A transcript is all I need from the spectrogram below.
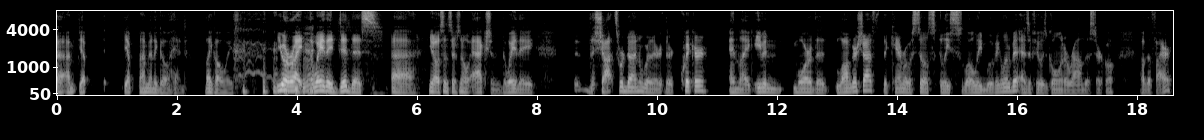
Uh, I'm, yep. Yep, I'm gonna go ahead, like always. you are right. The way they did this, uh, you know, since there's no action, the way they the shots were done where they're they're quicker and like even more of the longer shots, the camera was still at least slowly moving a little bit as if it was going around the circle of the fire.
